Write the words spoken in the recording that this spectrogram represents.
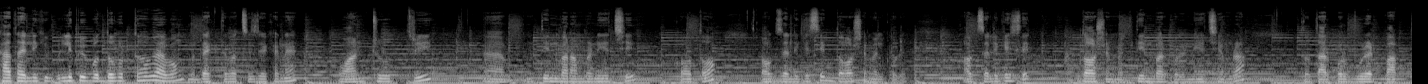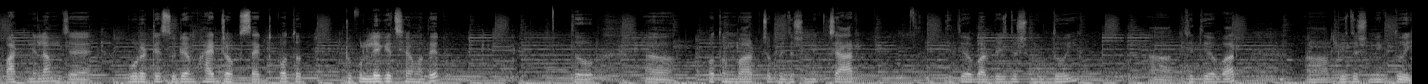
খাতায় লিপি- লিপিবদ্ধ করতে হবে এবং দেখতে পাচ্ছি যে এখানে ওয়ান টু থ্রি তিনবার আমরা নিয়েছি। কত? অক্সালিক অ্যাসিড দশ এম করে। অক্সালিক অ্যাসিড দশ এম তিনবার করে নিয়েছি আমরা। তো তারপর পাট পাট নিলাম যে বুলেটে সোডিয়াম হাইড্রোক্সাইড কতটুকু লেগেছে আমাদের? তো প্রথমবার চব্বিশ দশমিক চার, দ্বিতীয়বার বিশ দশমিক দুই তৃতীয়বার বিশ দশমিক দুই।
